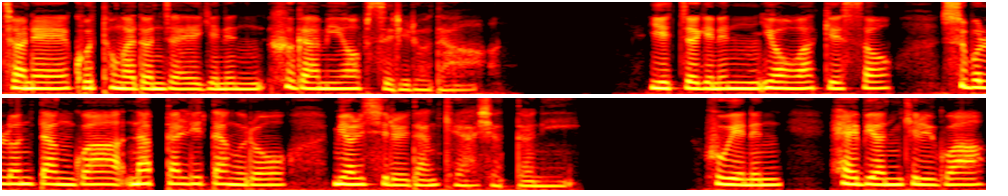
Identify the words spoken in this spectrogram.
전에 고통하던 자에게는 흑암이 없으리로다. 옛적에는 여호와께서 수불론 땅과 납달리 땅으로 멸시를 당케 하셨더니 후에는 해변 길과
